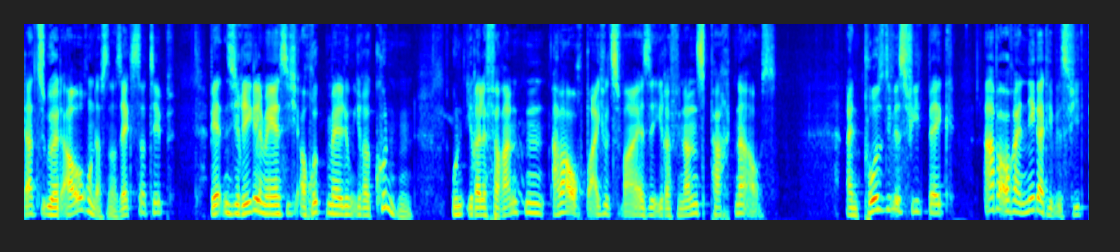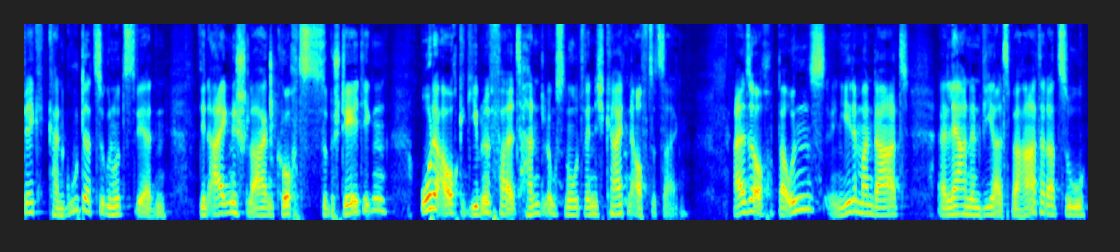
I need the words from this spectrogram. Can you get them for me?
Dazu gehört auch, und das ist ein sechster Tipp, werten Sie regelmäßig auch Rückmeldungen Ihrer Kunden und Ihrer Lieferanten, aber auch beispielsweise Ihrer Finanzpartner aus. Ein positives Feedback, aber auch ein negatives Feedback kann gut dazu genutzt werden, den eigenen Schlagen kurz zu bestätigen oder auch gegebenenfalls Handlungsnotwendigkeiten aufzuzeigen. Also auch bei uns in jedem Mandat äh, lernen wir als Berater dazu.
